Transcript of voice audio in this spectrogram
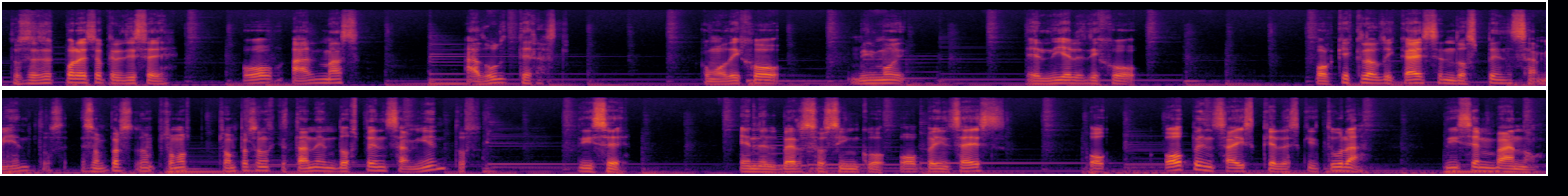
Entonces es por eso que dice, oh almas adúlteras. Como dijo mismo Elías les dijo, ¿Por qué claudicáis en dos pensamientos? Son, somos, son personas que están en dos pensamientos. Dice en el verso 5, o pensáis, o, o pensáis que la escritura dice en vano,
